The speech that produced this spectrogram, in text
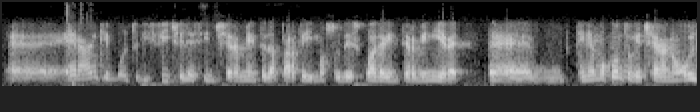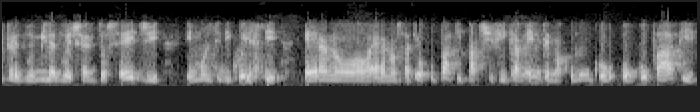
eh, era anche molto difficile sinceramente da parte di Mosso de Squadra intervenire, eh, teniamo conto che c'erano oltre 2200 seggi e molti di questi erano, erano, stati occupati pacificamente ma comunque occupati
